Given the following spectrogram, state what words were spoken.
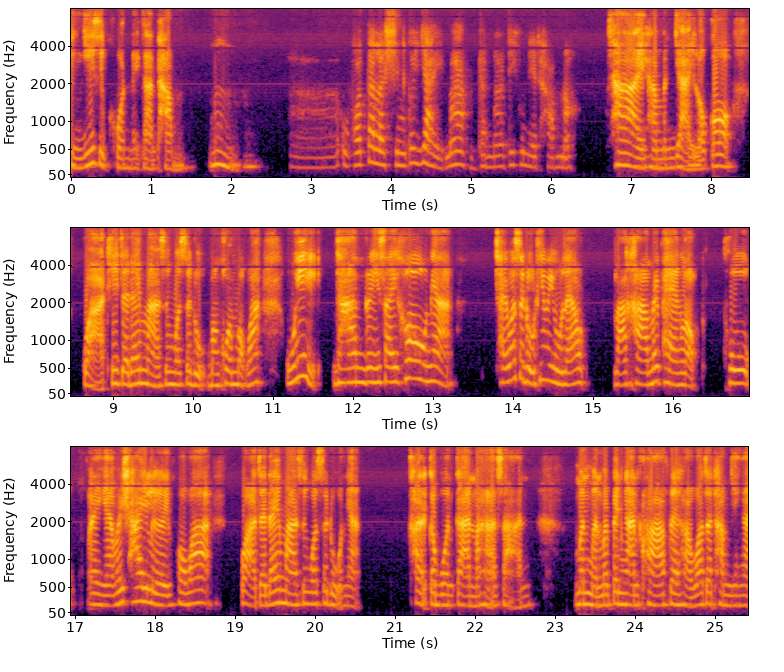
ถึงยี่สิบคนในการทำ อืม อ่าเพราะแต่ละชิ้นก็ใหญ่มากเหมือนกันนะที่คุณเอทำเนาะใช่ค่ะ มันใหญ่แล้วก็กว่าที่จะได้มาซึ่งวัสดุบางคนบอกว่าอุ้ยงานรีไซเคิลเนี่ย ใช้วัสดุที่มีอยู่แล้ว ราคาไม่แพงหรอกถูกอะไรเงี้ยไม่ใช่เลย เพราะว่ากว่าจะได้มาซึ่งวัสดุเนี่ยกระบวนการมหาศาลมันเหมือนมันเป็นงาน craft เลยค่ะ ว่าจะทำยังไง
